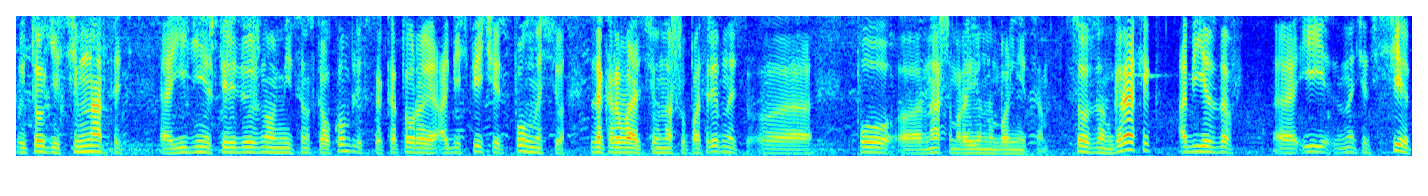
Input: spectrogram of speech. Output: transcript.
в итоге 17 э, единиц передвижного медицинского комплекса, которые обеспечивают полностью, закрывают всю нашу потребность э, по э, нашим районным больницам. Создан график объездов э, и значит, все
